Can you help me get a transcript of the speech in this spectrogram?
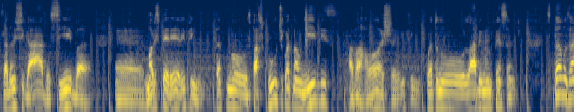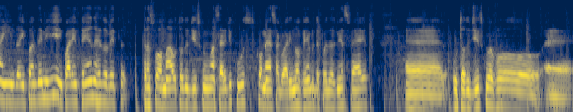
Cidadão Instigado, Siba, é, Maurício Pereira, enfim, tanto no Espaço Cult quanto na Unibis, Ava Rocha, enfim, quanto no Lab Mundo Pensante. Estamos ainda em pandemia, em quarentena, resolvi tra- transformar o Todo Disco em uma série de cursos. Começo agora em novembro, depois das minhas férias. É, o todo disco eu vou é,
